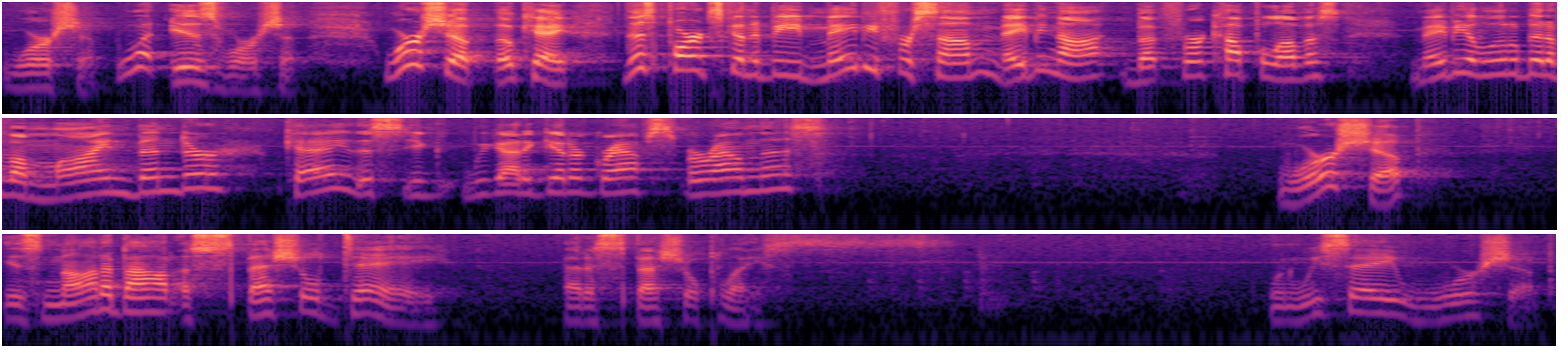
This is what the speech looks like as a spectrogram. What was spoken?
worship? What is worship? Worship, okay, this part's going to be maybe for some, maybe not, but for a couple of us, maybe a little bit of a mind bender. Okay, this you, we got to get our graphs around this. Worship is not about a special day at a special place. When we say worship,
